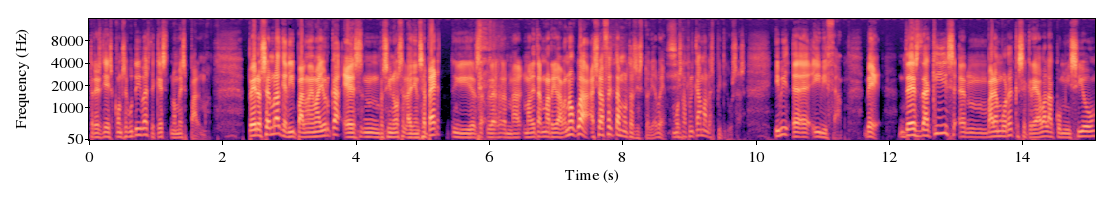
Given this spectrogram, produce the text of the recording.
tres lleis consecutives de que és només Palma. Però sembla que dir Palma de Mallorca és, mm, si no, la gent se perd i es- les ma- maletes no arribaven. No, clar, això afecta moltes històries. Bé, sí. mos aplicam a les pitiuses. Ibi, eh, Ibiza. Bé, des d'aquí eh, vàrem veure que se creava la comissió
